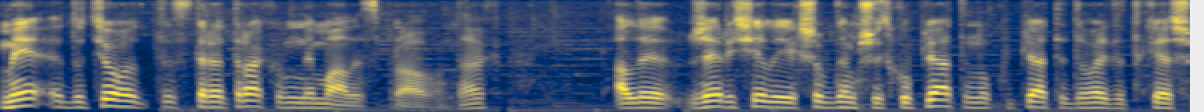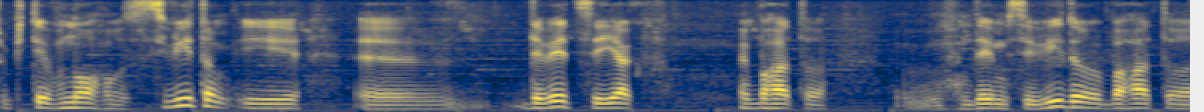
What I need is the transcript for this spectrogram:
Ми до цього з теретраком не мали справи, так? Але вже вирішили, якщо будемо щось купляти, ну купляти давайте таке, щоб піти в ногу з світом і е, дивитися, як ми багато дивимося відео, багато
